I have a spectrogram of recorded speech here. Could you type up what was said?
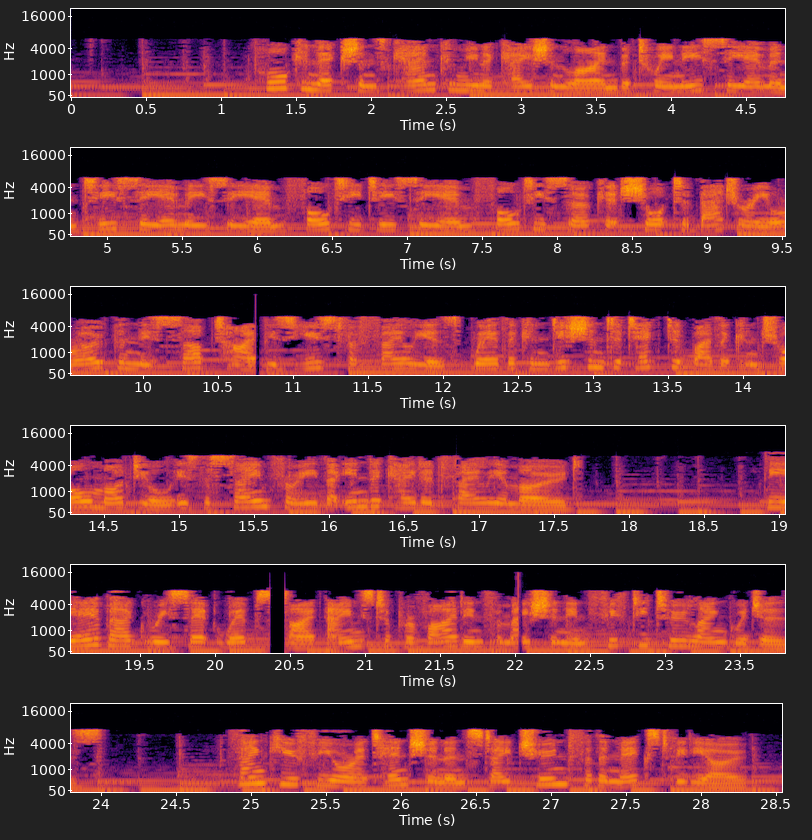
Poor connections CAN communication line between ECM and TCM ECM faulty TCM faulty circuit short to battery or open This subtype is used for failures, where the condition detected by the control module is the same for either indicated failure mode. The Airbag Reset website aims to provide information in 52 languages. Thank you for your attention and stay tuned for the next video.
